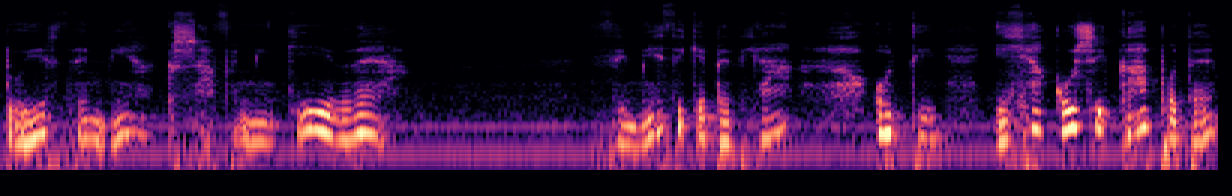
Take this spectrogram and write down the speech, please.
του ήρθε μία ξαφνική ιδέα θυμήθηκε παιδιά ότι είχε ακούσει κάποτε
